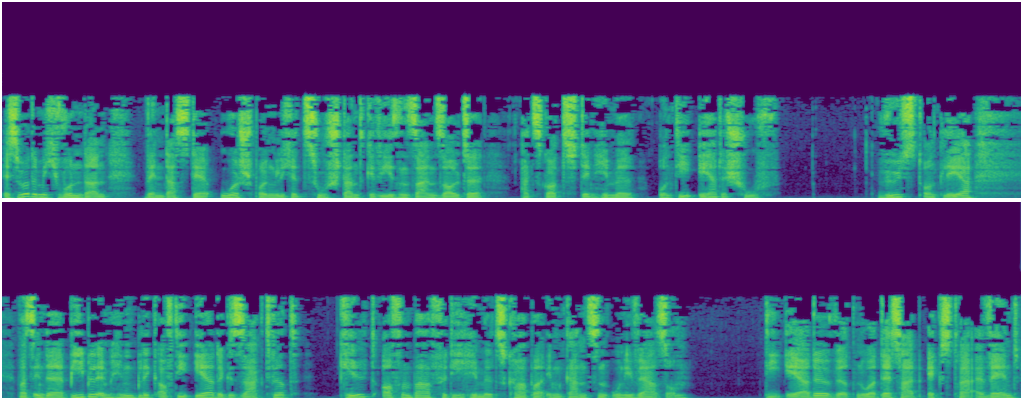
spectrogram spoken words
Es würde mich wundern, wenn das der ursprüngliche Zustand gewesen sein sollte, als Gott den Himmel und die Erde schuf. Wüst und leer was in der Bibel im Hinblick auf die Erde gesagt wird, gilt offenbar für die Himmelskörper im ganzen Universum. Die Erde wird nur deshalb extra erwähnt,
